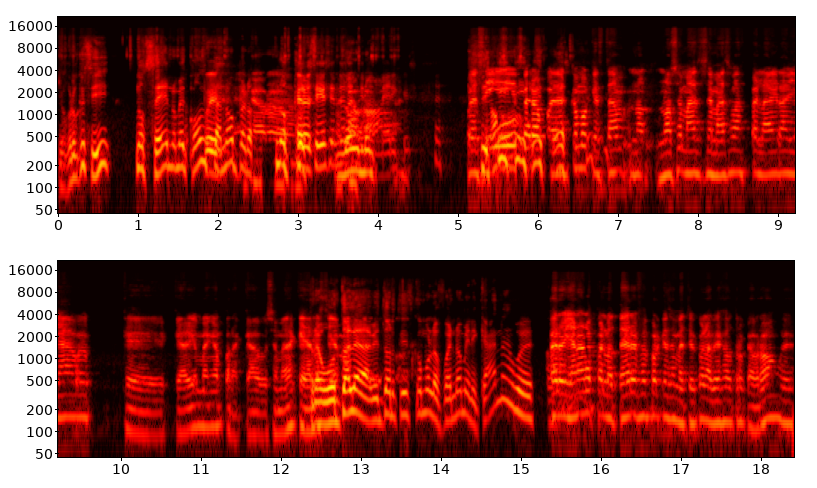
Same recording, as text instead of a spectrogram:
Yo creo que sí. No sé, no me consta, pues, ¿no? Pero, no, pero sigue siendo no, Latinoamérica. Pues sí, pero pues es como que está, no, no se, más, se me hace más peladera allá, güey, que, que, alguien venga para acá, güey. Se me da que ya Pregúntale a David Ortiz cómo lo fue en Dominicana, güey. Pero ya no era pelotero y fue porque se metió con la vieja otro cabrón, güey.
